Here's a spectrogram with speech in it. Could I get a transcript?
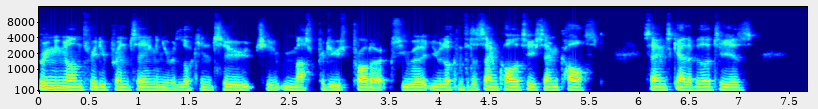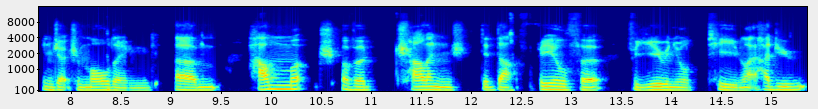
bringing on 3D printing and you were looking to to mass produce products, you were you were looking for the same quality, same cost, same scalability as injection molding. Um, how much of a challenge did that feel for for you and your team? Like, had you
